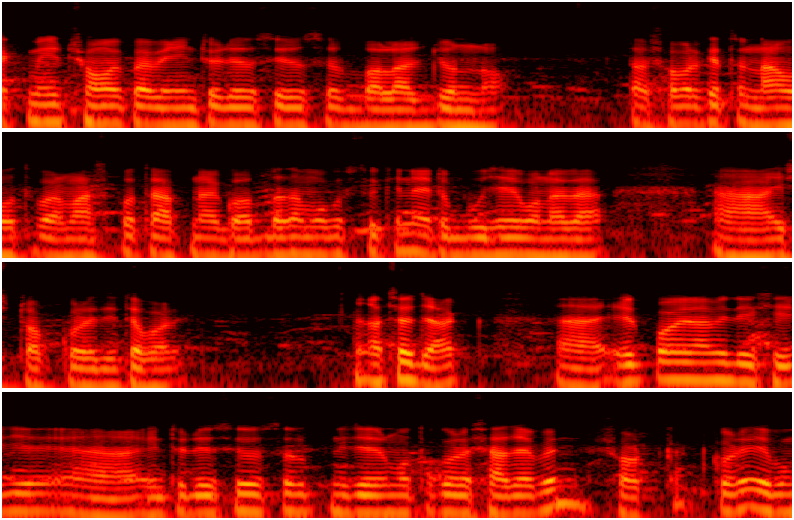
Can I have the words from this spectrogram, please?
এক মিনিট সময় পাবেন ইন্ট্রোডিউস ইউর সেলফ বলার জন্য। তা সবার ক্ষেত্রে নাও হতে পারে। মাঝপথে আপনার গদ বাধা মুখস্থ কিনা এটা বুঝে ওনারা স্টপ করে দিতে পারে। আচ্ছা যাক। এরপরে আমি দেখি যে ইন্ট্রোডিউস ইউরসেলফ নিজের মতো করে সাজাবেন শর্টকাট করে এবং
